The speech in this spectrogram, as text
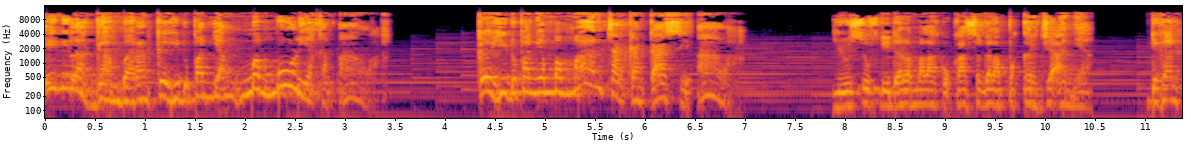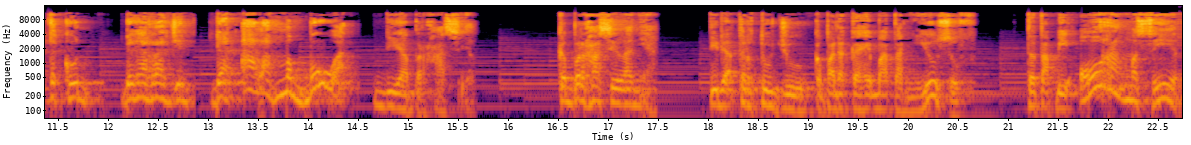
Inilah gambaran kehidupan yang memuliakan Allah. Kehidupan yang memancarkan kasih Allah. Yusuf di dalam melakukan segala pekerjaannya dengan tekun, dengan rajin, dan Allah membuat dia berhasil keberhasilannya tidak tertuju kepada kehebatan Yusuf, tetapi orang Mesir,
